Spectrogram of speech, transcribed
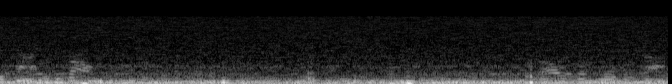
estaba en do. Todos los pensaban.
